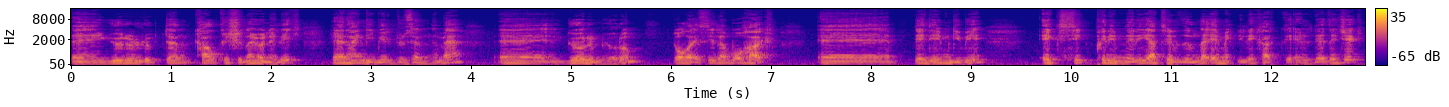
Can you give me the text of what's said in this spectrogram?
e, yürürlükten kalkışına yönelik herhangi bir düzenleme e, görmüyorum. Dolayısıyla bu hak e, dediğim gibi eksik primleri yatırdığında emeklilik hakkı elde edecek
